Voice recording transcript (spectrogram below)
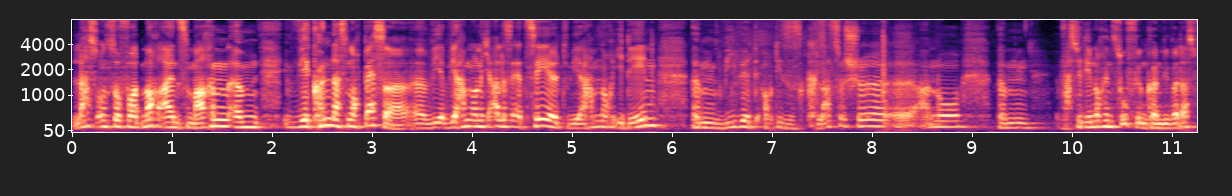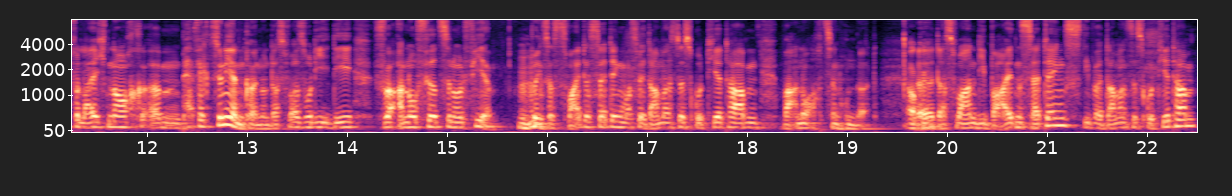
lass uns sofort noch eins machen. Ähm, wir können das noch besser. Äh, wir, wir haben noch nicht alles erzählt. Wir haben noch Ideen, ähm, wie wir auch dieses klassische äh, Anno ähm, was wir dem noch hinzufügen können, wie wir das vielleicht noch ähm, perfektionieren können. Und das war so die Idee für Anno 1404. Mhm. Übrigens das zweite Setting, was wir damals diskutiert haben, war Anno 1800. Okay. Äh, das waren die beiden Settings, die wir damals diskutiert haben.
